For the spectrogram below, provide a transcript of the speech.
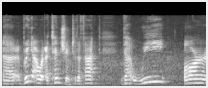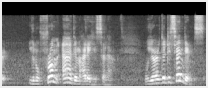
uh, bring our attention to the fact that we are, you know, from Adam alayhi salam. We are the descendants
